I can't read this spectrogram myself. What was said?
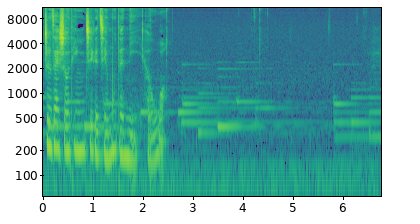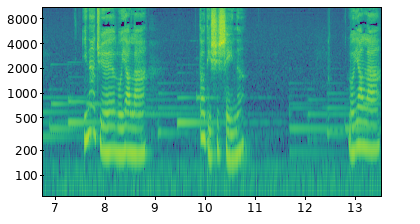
正在收听这个节目的你和我。伊纳爵罗耀拉到底是谁呢？罗耀拉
